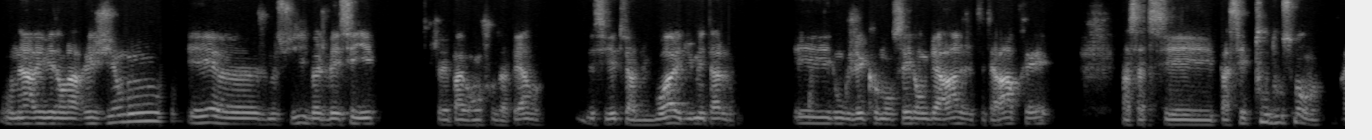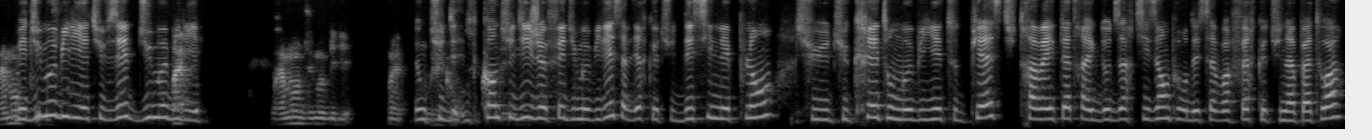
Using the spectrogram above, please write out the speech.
on est arrivé dans la région et euh, je me suis dit, bah, je vais essayer. J'avais pas grand chose à perdre, d'essayer de faire du bois et du métal. Et donc j'ai commencé dans le garage, etc. Après, ça s'est passé tout doucement, hein. vraiment. Mais du mobilier, tu faisais du mobilier. vraiment du mobilier. Ouais. Donc tu, quand tu dis je fais du mobilier, ça veut dire que tu dessines les plans, tu, tu crées ton mobilier toute pièce, tu travailles peut-être avec d'autres artisans pour des savoir-faire que tu n'as pas toi?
